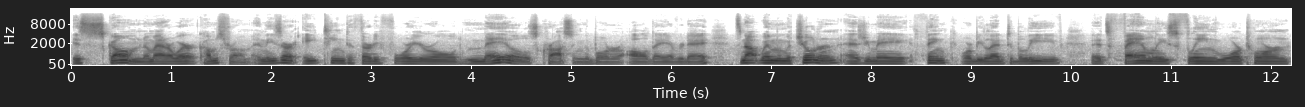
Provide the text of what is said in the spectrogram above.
is scum no matter where it comes from. And these are 18 to 34 year old males crossing the border all day, every day. It's not women with children, as you may think or be led to believe, that it's families fleeing war torn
